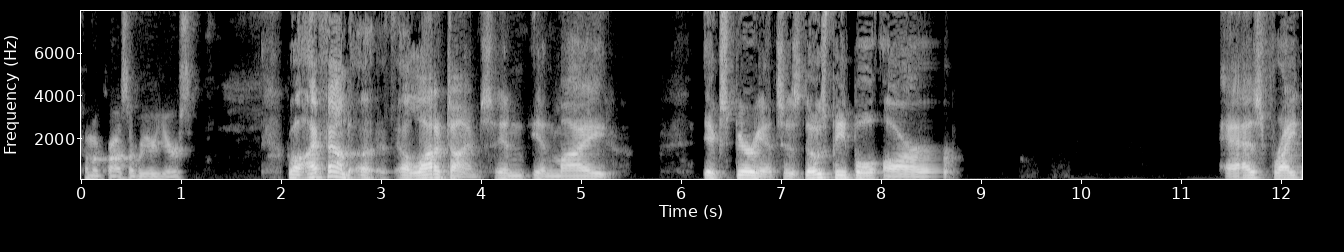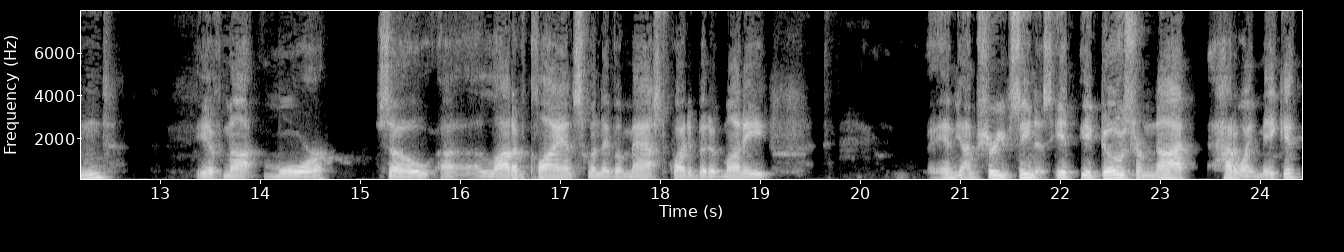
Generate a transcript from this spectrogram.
come across over your years? Well, I found a, a lot of times in in my experience is those people are as frightened, if not more. So uh, a lot of clients, when they've amassed quite a bit of money, and I'm sure you've seen this, it it goes from not how do I make it,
